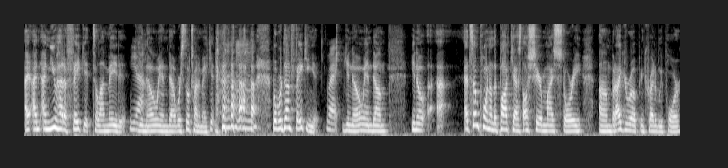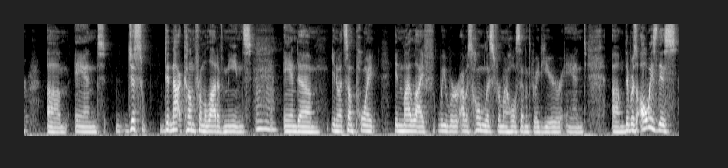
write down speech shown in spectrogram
I, I, I knew how to fake it till I made it. Yeah. You know, and uh, we're still trying to make it, but we're done faking it. Right. You know, and um, you know, I, at some point on the podcast, I'll share my story. Um, but I grew up incredibly poor, um, and just did not come from a lot of means. Mm-hmm. And um, you know, at some point in my life, we were I was homeless for my whole seventh grade year, and um, there was always this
